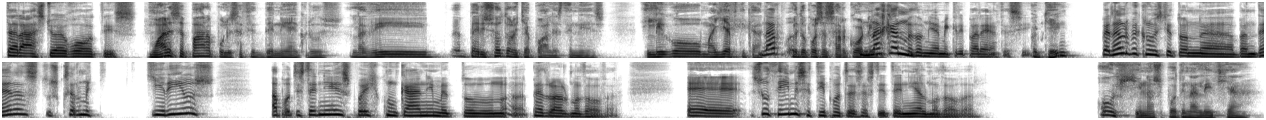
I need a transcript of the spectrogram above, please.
τεράστιο εγώ της. Μου άρεσε πάρα πολύ σε αυτή την ταινία η Κρούς. Δηλαδή ε, περισσότερο και από άλλες ταινίες. Λίγο μαγεύτηκα Να- με το πώς ενσαρκώνει. Να κάνουμε εδώ μια μικρή παρένθεση. Οκ. Την Πενέλοπε Κρουζ και τον ε, Μπαντέρας τους ξέρουμε κυρίως από τις ταινίες που έχουν κάνει με τον Πέντρο Αλμοδόβαρ. Ε, σου θύμισε τίποτε σε αυτή την ταινία Αλμοδόβαρ; Όχι, να σου πω την αλήθεια.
